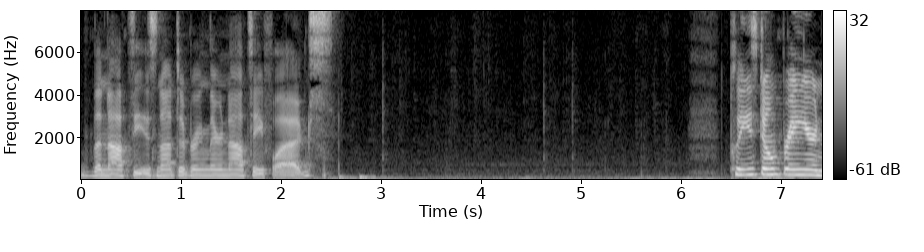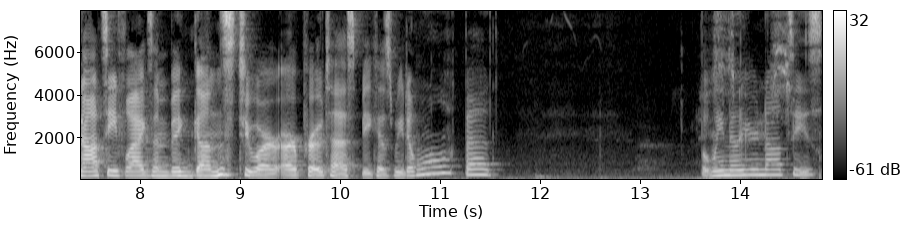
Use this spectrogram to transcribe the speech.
the Nazis not to bring their Nazi flags. Please don't bring your Nazi flags and big guns to our, our protest because we don't want to look bad. But we know you're Nazis.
